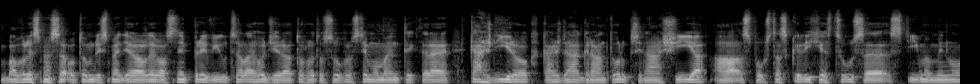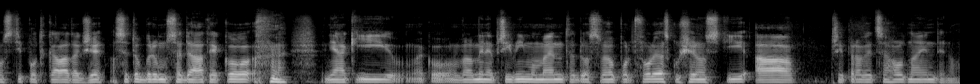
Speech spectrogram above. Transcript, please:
Bavili jsme se o tom, když jsme dělali vlastně preview celého Jira. Tohle to jsou prostě momenty, které každý rok, každá Grand Tour přináší a, a spousta skvělých jezdců se s tím v minulosti potkala, takže asi to bude muset dát jako nějaký jako velmi nepříjemný moment do svého portfolia zkušeností a připravit se hold na jindy. No.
